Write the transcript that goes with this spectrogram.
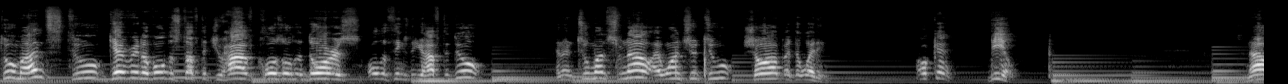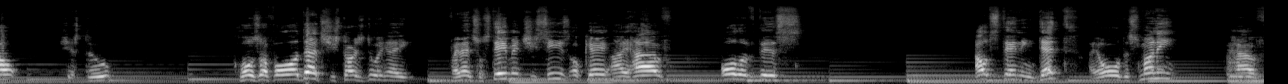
Two months to get rid of all the stuff that you have, close all the doors, all the things that you have to do. And then two months from now, I want you to show up at the wedding. Okay, deal. Now she has to close off all her debts. She starts doing a financial statement. She sees, okay, I have all of this outstanding debt. I owe this money. I have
